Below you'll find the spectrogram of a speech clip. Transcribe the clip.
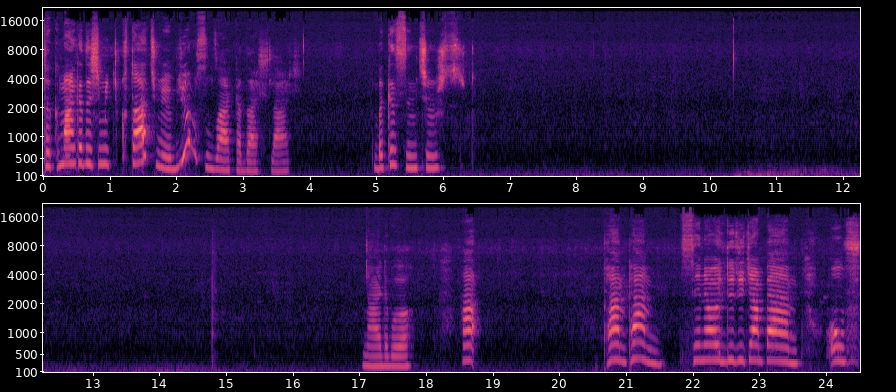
Takım arkadaşım hiç kutu açmıyor biliyor musunuz arkadaşlar? Bakın sizin için Nerede bu? Ha Pem Pem seni öldüreceğim Pem. Of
